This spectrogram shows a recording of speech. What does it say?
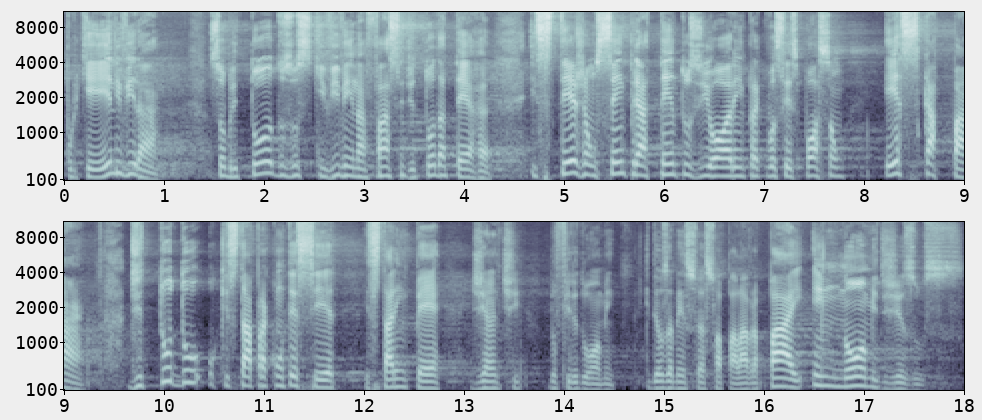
porque ele virá sobre todos os que vivem na face de toda a terra. Estejam sempre atentos e orem para que vocês possam escapar de tudo o que está para acontecer, estar em pé diante do Filho do Homem. Que Deus abençoe a Sua palavra. Pai, em nome de Jesus.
